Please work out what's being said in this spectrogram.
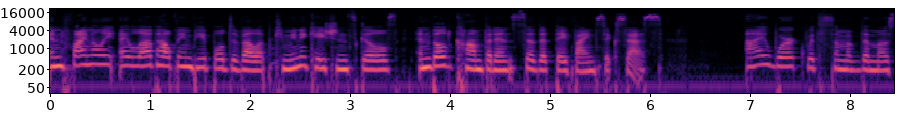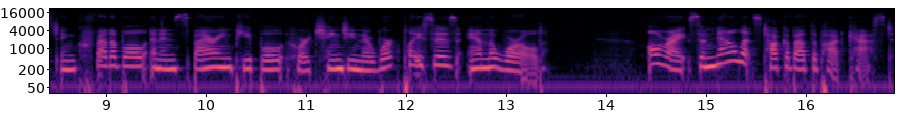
And finally, I love helping people develop communication skills and build confidence so that they find success. I work with some of the most incredible and inspiring people who are changing their workplaces and the world. All right, so now let's talk about the podcast.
